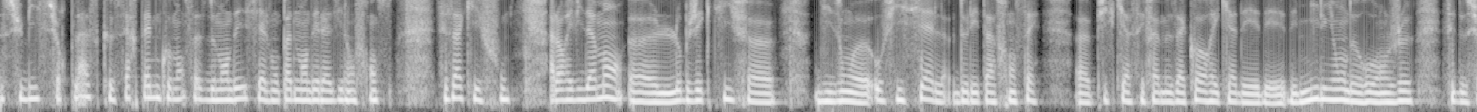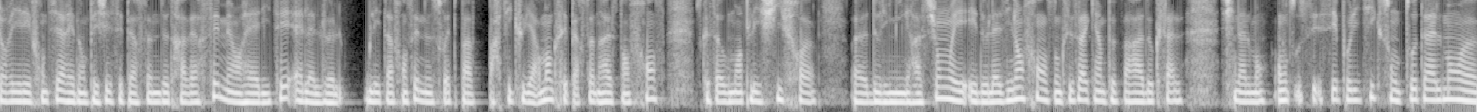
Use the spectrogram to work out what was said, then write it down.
subissent sur place que certaines commencent à se demander si elles vont pas demander l'asile en France. C'est ça qui est fou. Alors évidemment, euh, l'objectif, euh, disons, officiel de l'État français, puisqu'il y a ces fameux accords et qu'il y a des, des, des millions d'euros en jeu, c'est de surveiller les frontières et d'empêcher ces personnes de traverser. Mais en réalité, elles, elles veulent l'État français ne souhaite pas particulièrement que ces personnes restent en France, parce que ça augmente les chiffres de l'immigration et, de l'asile en France. Donc c'est ça qui est un peu paradoxal finalement. Ces, politiques sont totalement, euh,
